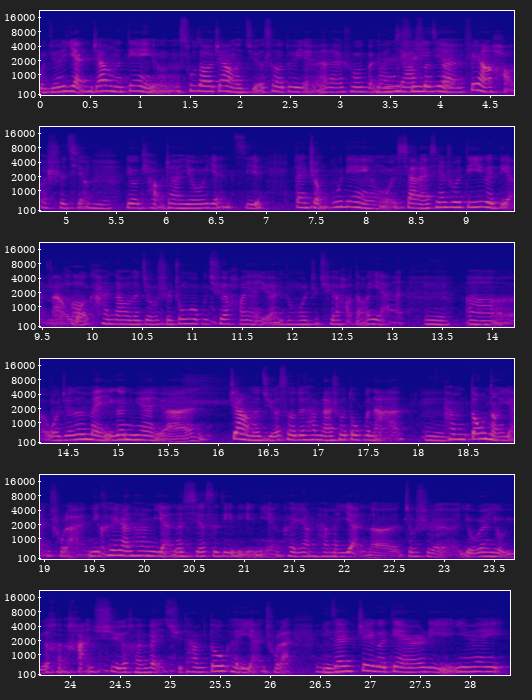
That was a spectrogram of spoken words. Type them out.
我觉得演这样的电影，塑造这样的角色，对演员来说本身是一件非常好的事情，有挑战又有演技。但整部电影我下来先说第一个点吧，我看到的就是中国不缺好演员，中国只缺好导演。嗯，呃，我觉得每一个女演员这样的角色对他们来说都不难，嗯，他们都能演出来。你可以让他们演的歇斯底里，你也可以让他们演的就是游刃有余，很含蓄，很委屈，他们都可以演出来。你在这个电影里，因为。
